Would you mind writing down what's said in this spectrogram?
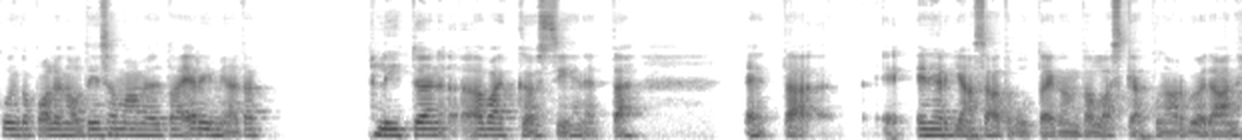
kuinka paljon oltiin samaa mieltä tai eri mieltä liittyen vaikka siihen, että, että energian saatavuutta ei kannata laskea, kun arvioidaan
